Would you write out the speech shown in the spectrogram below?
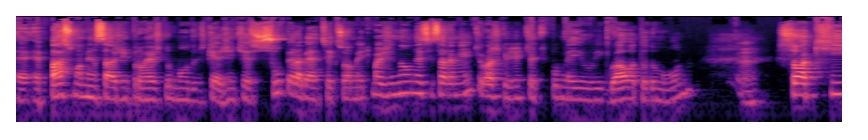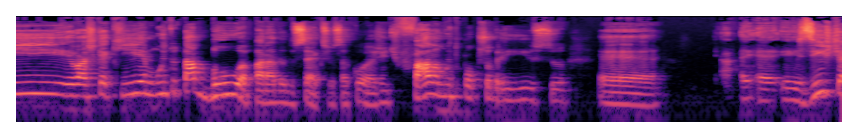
é, é, passa uma mensagem para o resto do mundo de que a gente é super aberto sexualmente, mas não necessariamente. Eu acho que a gente é tipo meio igual a todo mundo. É. Só que eu acho que aqui é muito tabu a parada do sexo, sacou? A gente fala muito pouco sobre isso. é, é, é, existe,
